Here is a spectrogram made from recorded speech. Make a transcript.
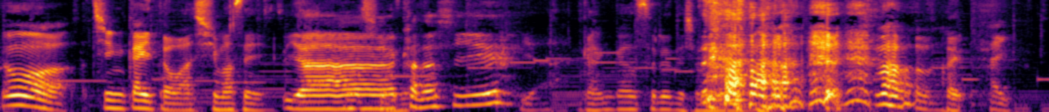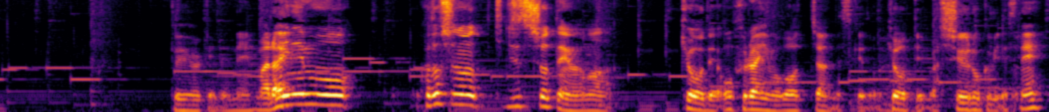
もう珍回答はしません。いいやー悲しい。やガンガンするでしょう。ね まあまあまあ。はい、はい、というわけでね、まあ、来年も今年の技術書店はまあ今日でオフラインは終わっちゃうんですけど今日っていうか収録日ですね。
